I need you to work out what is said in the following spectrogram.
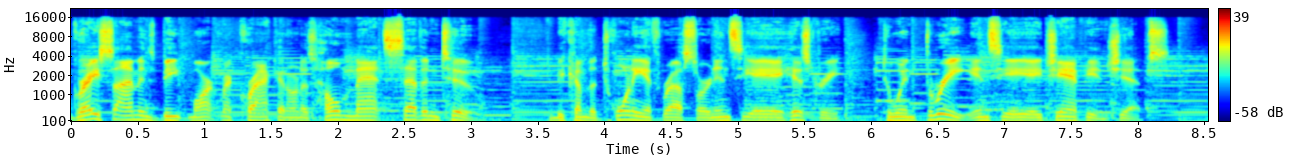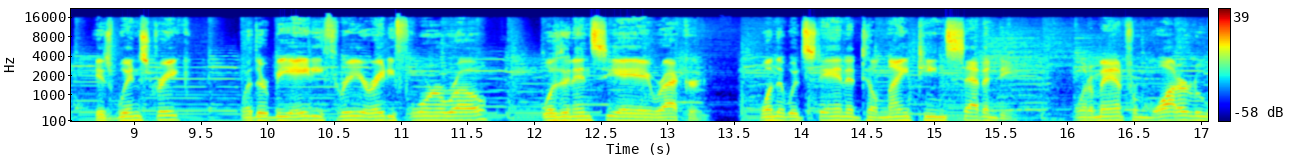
Gray Simons beat Mark McCracken on his home mat 7 2 to become the 20th wrestler in NCAA history to win three NCAA championships. His win streak, whether it be 83 or 84 in a row, was an NCAA record, one that would stand until 1970, when a man from Waterloo,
